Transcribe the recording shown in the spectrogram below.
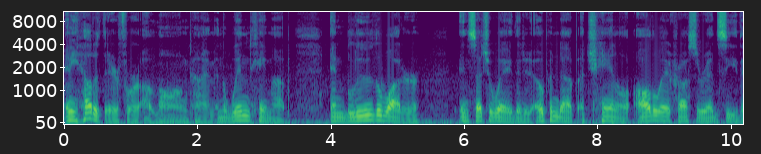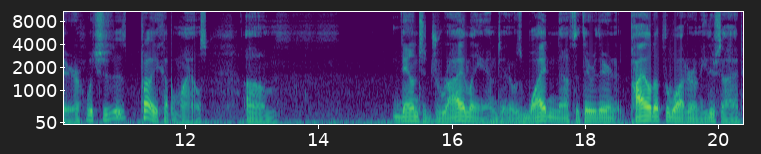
And he held it there for a long time. And the wind came up and blew the water in such a way that it opened up a channel all the way across the Red Sea there, which is probably a couple miles, um, down to dry land. And it was wide enough that they were there and it piled up the water on either side.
